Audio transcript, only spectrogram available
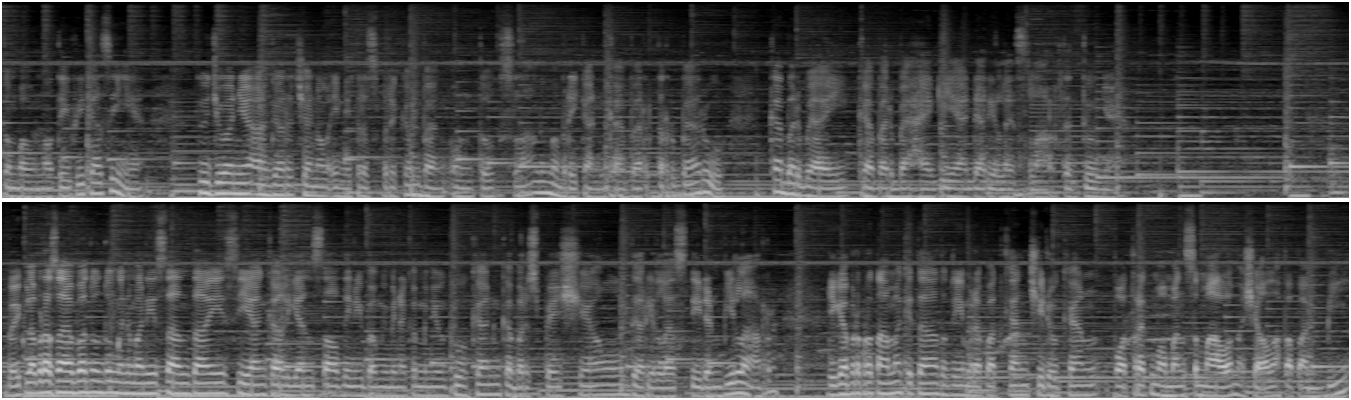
tombol notifikasinya. Tujuannya agar channel ini terus berkembang untuk selalu memberikan kabar terbaru, kabar baik, kabar bahagia dari Leslar tentunya. Baiklah para sahabat untuk menemani santai siang kalian saat ini Bang Mimin akan menyuguhkan kabar spesial dari Lesti dan Bilar di kabar pertama kita tentunya mendapatkan cidukan potret momen semalam Masya Allah Papa B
